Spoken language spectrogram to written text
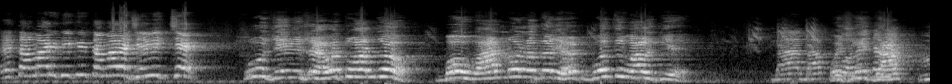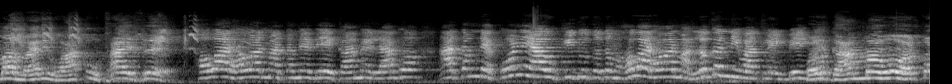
એ તમારી દીકરી તમારા જેવી જ છે. શું જેવી છે? હવે તું આમ જો બહુ વાર નો લગાડી હટ ગોતી વાળજે બા બાપુ પછી તમે ગામમાં મારી વાતું થાય છે. હવાર હવારમાં તમે બે કામે લાગો. આ તમને કોને આવું કીધું? તો તમે હવાર હવારમાં લગ્નની વાત લઈને બે પણ. ગામમાં હું હટતો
